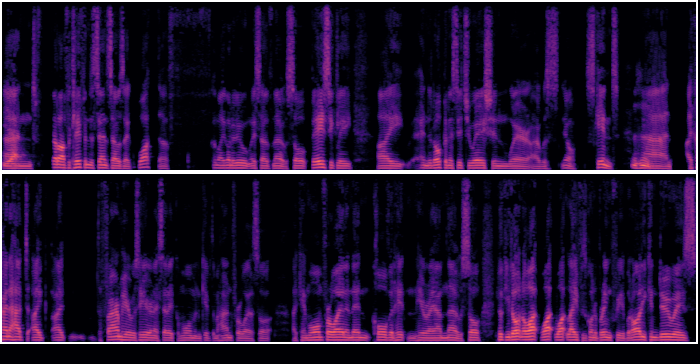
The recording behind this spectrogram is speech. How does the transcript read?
yeah. and fell off a cliff in the sense I was like, what the. F- am I going to do with myself now? So basically, I ended up in a situation where I was, you know, skinned, mm-hmm. and I kind of had to. I, I, the farm here was here, and I said I'd come home and give them a hand for a while. So I came home for a while, and then COVID hit, and here I am now. So look, you don't know what what what life is going to bring for you, but all you can do is,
